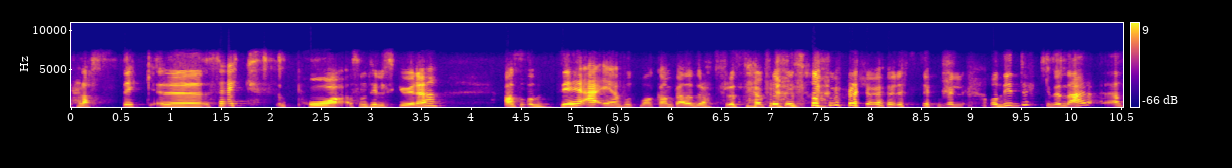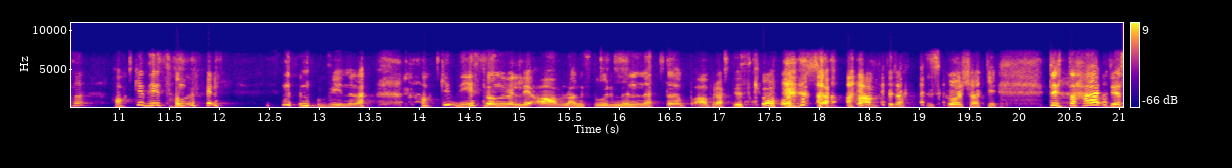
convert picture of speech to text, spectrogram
plastikksex som tilskuere. Altså, Det er én fotballkamp jeg hadde dratt for å se, for å si sånn. For det høres jo veldig Og de dukkene der, altså, har ikke de sånn veldig Nå begynner det. Har ikke de sånn veldig avlang, stor munn nettopp av praktiske årsaker? av praktiske årsaker. Dette her, det,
